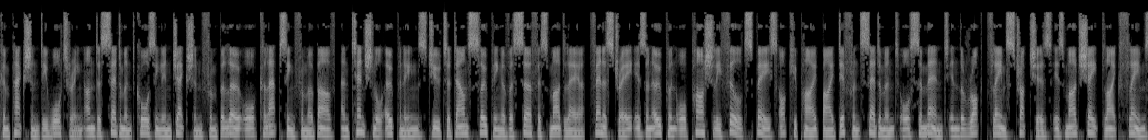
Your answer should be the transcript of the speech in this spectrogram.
compaction dewatering under sediment causing injection from below or collapsing from above, and tensional openings due to downsloping of a surface mud layer. Fenestrae is an open or partially filled space occupied by different sediment or cement in the rock. Flame structures is mud shaped like flames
